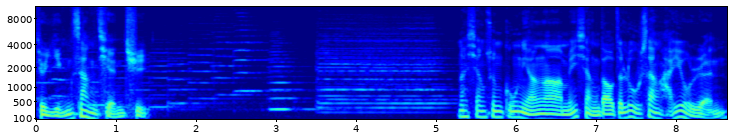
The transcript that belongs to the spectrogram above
就迎上前去。那乡村姑娘啊，没想到这路上还有人，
